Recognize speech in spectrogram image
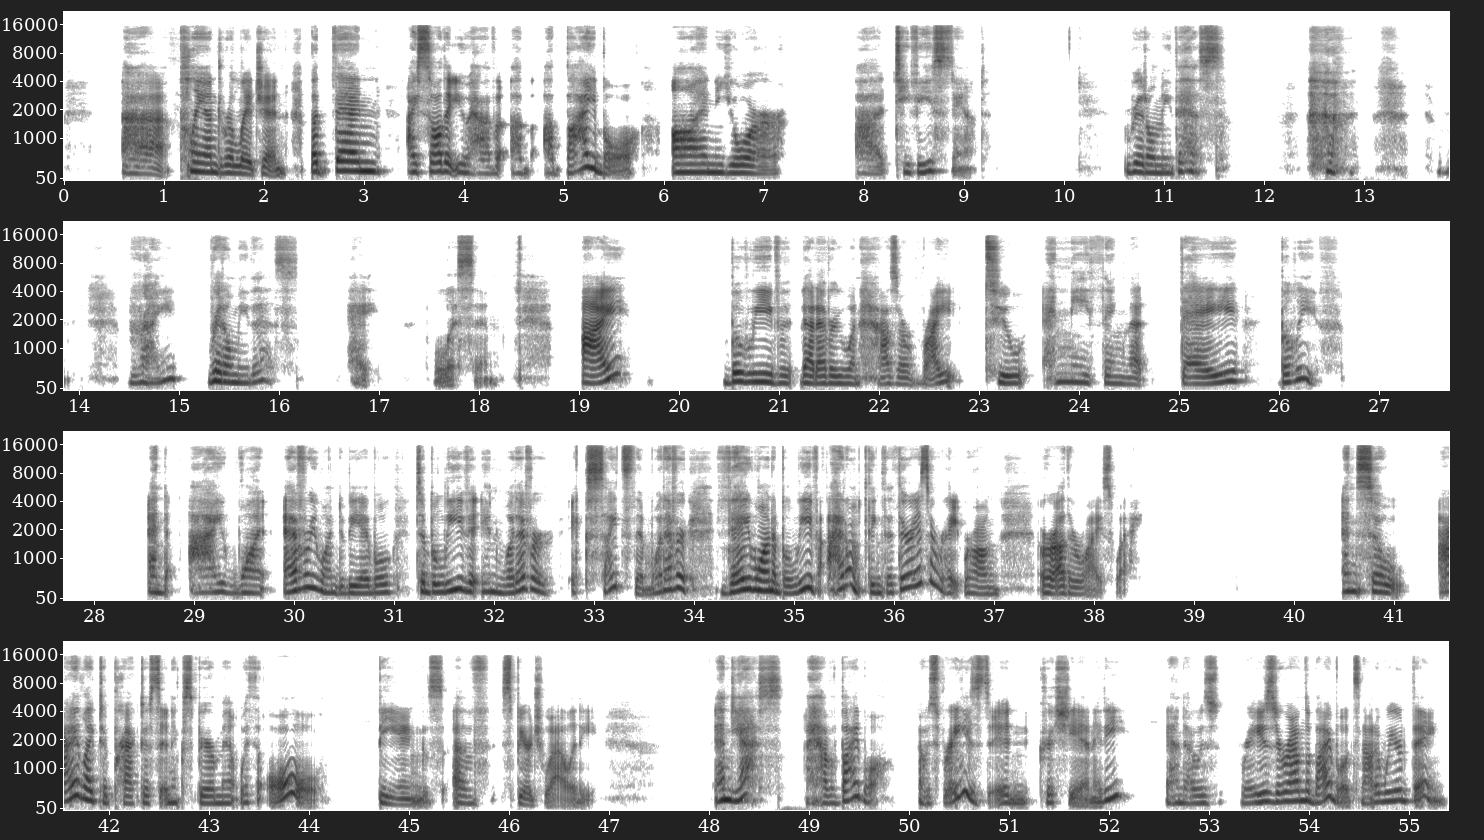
uh, planned religion, but then I saw that you have a, a Bible on your uh, TV stand. Riddle me this. right? Riddle me this. Hey, listen. I believe that everyone has a right to anything that they believe. And I want everyone to be able to believe in whatever excites them, whatever they want to believe. I don't think that there is a right, wrong, or otherwise way. And so I like to practice and experiment with all beings of spirituality. And yes, I have a Bible. I was raised in Christianity and I was raised around the Bible. It's not a weird thing.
